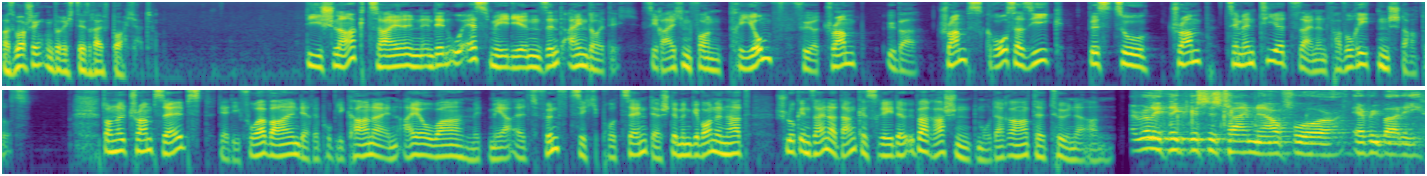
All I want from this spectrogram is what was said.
Aus Washington berichtet Ralf Borchert. Die Schlagzeilen in den US-Medien sind eindeutig. Sie reichen von Triumph für Trump über Trumps großer Sieg bis zu Trump zementiert seinen Favoritenstatus. Donald Trump selbst, der die Vorwahlen der Republikaner in Iowa mit mehr als 50 Prozent der Stimmen gewonnen hat, schlug in seiner Dankesrede überraschend moderate Töne an. I really think this is time now for everybody,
